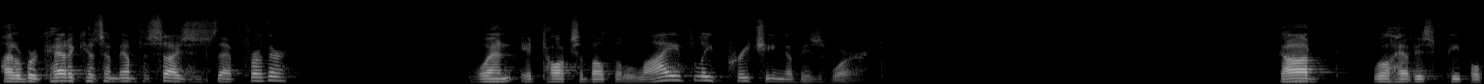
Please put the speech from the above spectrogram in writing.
Heidelberg Catechism emphasizes that further when it talks about the lively preaching of His Word. God will have His people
